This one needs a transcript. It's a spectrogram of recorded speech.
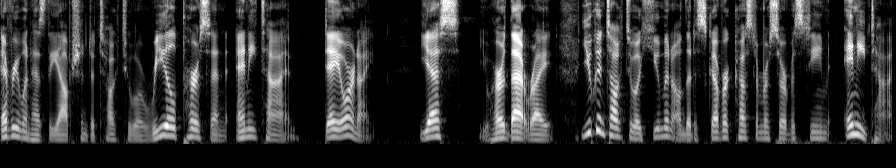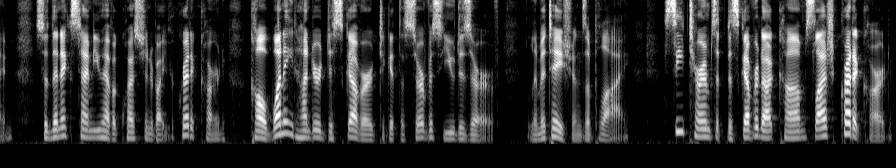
everyone has the option to talk to a real person anytime, day or night. Yes, you heard that right. You can talk to a human on the Discover customer service team anytime. So the next time you have a question about your credit card, call 1 800 Discover to get the service you deserve. Limitations apply. See terms at discover.com/slash credit card.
